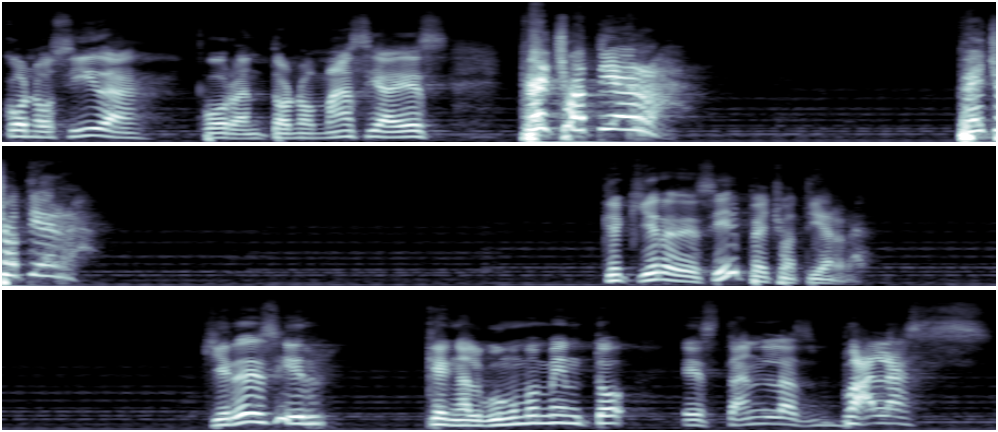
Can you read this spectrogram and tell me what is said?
conocida por antonomasia es pecho a tierra, pecho a tierra. ¿Qué quiere decir pecho a tierra? Quiere decir que en algún momento están las balas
